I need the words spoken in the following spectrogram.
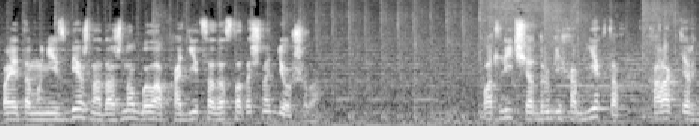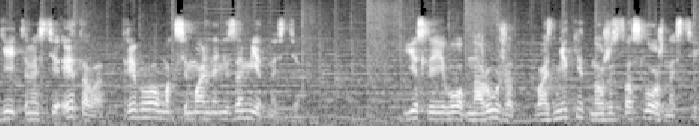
поэтому неизбежно должно было обходиться достаточно дешево. В отличие от других объектов, характер деятельности этого требовал максимальной незаметности. Если его обнаружат, возникнет множество сложностей.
